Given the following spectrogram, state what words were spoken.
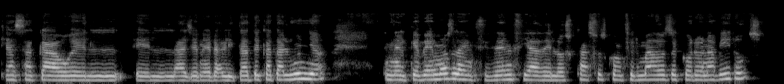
que ha sacado la Generalitat de Cataluña en el que vemos la incidencia de los casos confirmados de coronavirus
